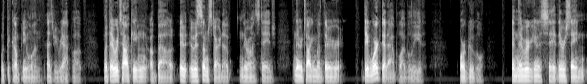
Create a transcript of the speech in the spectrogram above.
with the company one as we wrap up, but they were talking about it, it was some startup and they were on stage and they were talking about their they worked at Apple I believe or Google and they were gonna say they were saying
